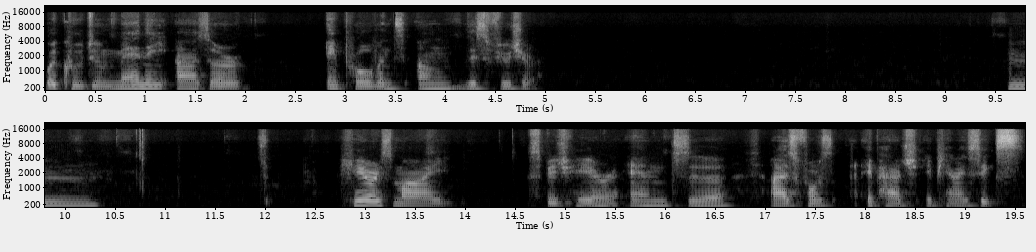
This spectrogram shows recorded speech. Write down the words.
We could do many other improvements on this feature. Mm. Here is my speech here, and uh, as for Apache APISIX,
